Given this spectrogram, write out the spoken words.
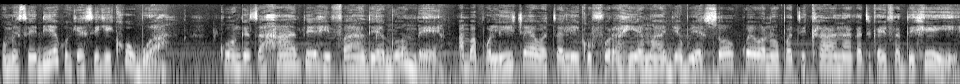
umesaidia kwa kiasi kikubwa kuongeza hadhi ya hifadhi ya Gombe, ambapo licha ya watalii kufurahia maajabu ya sokwe wanaopatikana katika hifadhi hii,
